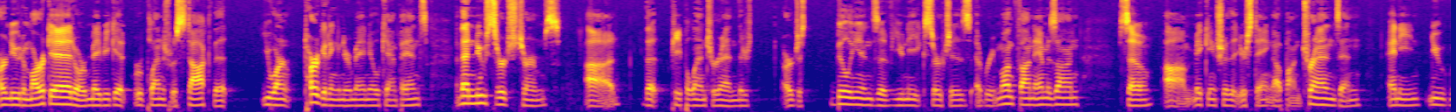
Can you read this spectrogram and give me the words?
are new to market or maybe get replenished with stock that you aren't targeting in your manual campaigns, and then new search terms uh, that people enter in. There are just billions of unique searches every month on Amazon. So um, making sure that you're staying up on trends and any new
